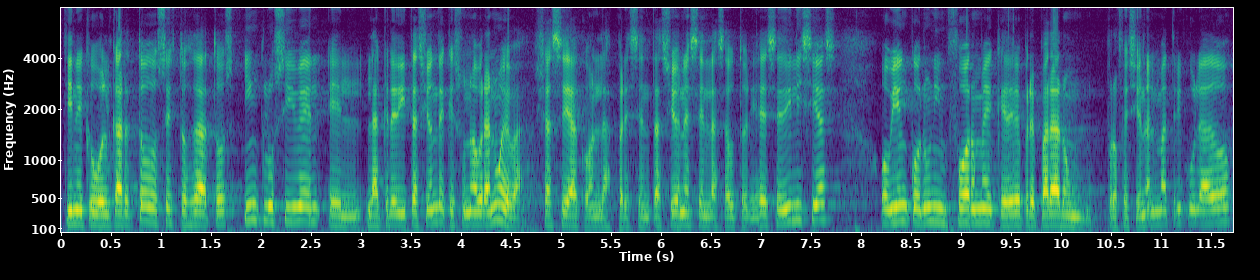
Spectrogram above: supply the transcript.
tiene que volcar todos estos datos, inclusive la acreditación de que es una obra nueva, ya sea con las presentaciones en las autoridades edilicias o bien con un informe que debe preparar un profesional matriculado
